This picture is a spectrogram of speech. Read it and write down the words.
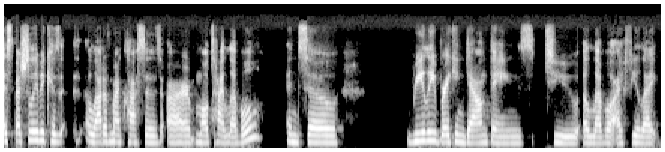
especially because a lot of my classes are multi-level and so really breaking down things to a level i feel like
